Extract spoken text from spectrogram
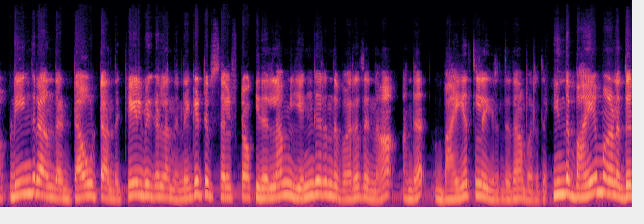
அப்படிங்கிற அந்த டவுட், அந்த கேள்விகள், அந்த நெகட்டிவ் செல்ஃப் டாக் இதெல்லாம் எங்க இருந்து வருதுன்னா, அந்த பயத்துல இருந்து தான் வருது. இந்த பயமானது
